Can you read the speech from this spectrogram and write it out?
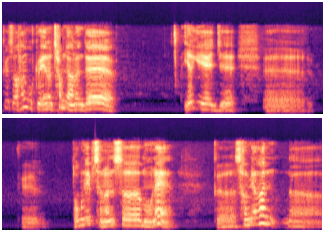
그래서 한국교회는 참여하는데 여기에 이제 그 독립선언서문에 그 서명한 어,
